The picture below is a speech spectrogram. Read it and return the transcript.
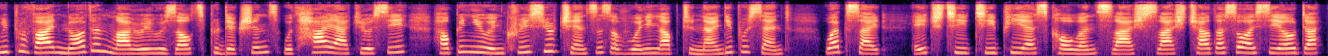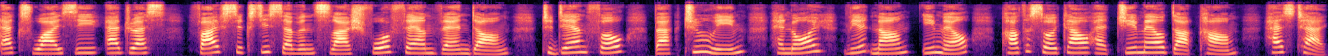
We provide Northern Lottery results predictions with high accuracy, helping you increase your chances of winning up to 90%. Website https colon slash slash xyz address 567 slash 4 Pham Van Dong to Dan Pho, Bac Tu Liem, Hanoi, Vietnam, email caothusoicau at gmail.com, hashtag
